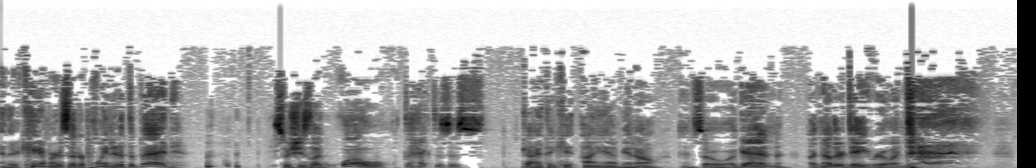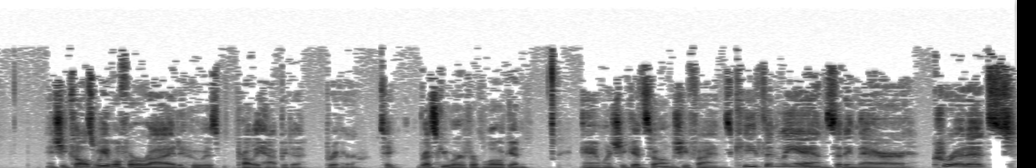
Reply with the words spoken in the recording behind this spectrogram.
and there are cameras that are pointed at the bed. so she's like, Whoa, what the heck does this guy think I am, you know? And so, again, another date ruined. and she calls Weevil for a ride, who is probably happy to bring her, take rescue her from Logan. And when she gets home, she finds Keith and Lianne sitting there. Credits.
